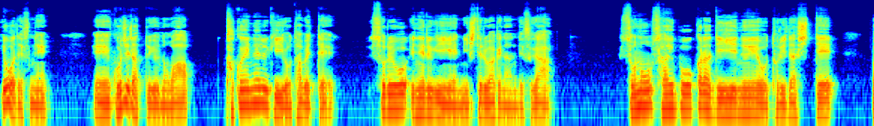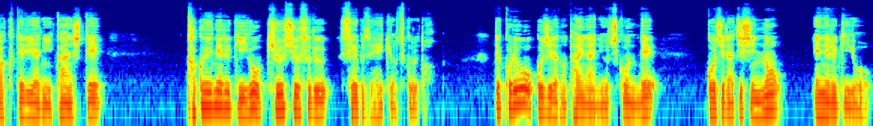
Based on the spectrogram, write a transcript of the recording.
要はですね、えーゴジラというのは核エネルギーを食べて、それをエネルギー源にしてるわけなんですが、その細胞から DNA を取り出して、バクテリアに関して、核エネルギーを吸収する生物兵器を作ると。で、これをゴジラの体内に打ち込んで、ゴジラ自身のエネルギーを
